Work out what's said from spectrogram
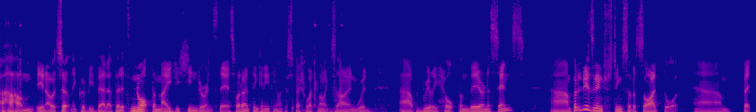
Um, you know, it certainly could be better, but it's not the major hindrance there. So I don't think anything like a special economic zone would uh, would really help them there in a sense. Um, but it is an interesting sort of side thought. Um, but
